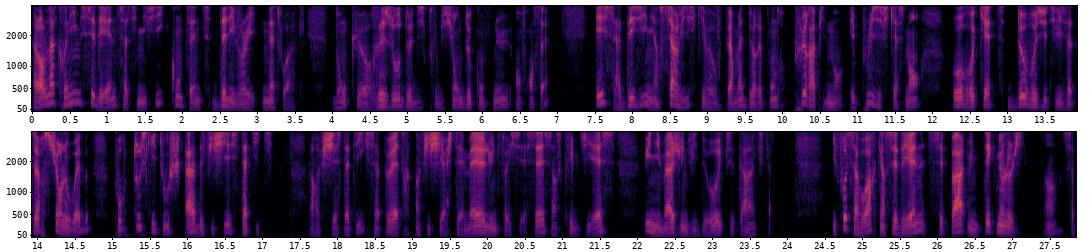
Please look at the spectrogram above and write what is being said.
Alors l'acronyme CDN, ça signifie Content Delivery Network, donc euh, réseau de distribution de contenu en français. Et ça désigne un service qui va vous permettre de répondre plus rapidement et plus efficacement aux requêtes de vos utilisateurs sur le web pour tout ce qui touche à des fichiers statiques. Alors un fichier statique, ça peut être un fichier HTML, une feuille CSS, un script JS, une image, une vidéo, etc. Il faut savoir qu'un CDN, c'est pas une technologie. Hein, ça,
